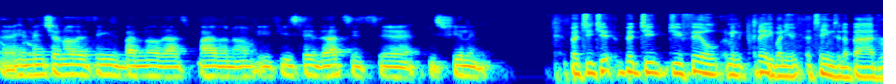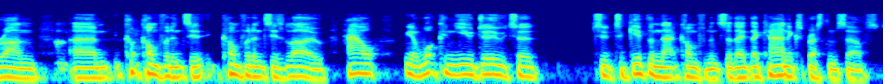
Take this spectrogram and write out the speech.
Uh, he mentioned other things, but no, that I don't know. If he said that, it's uh, his feeling. But did you? But do, do you feel? I mean, clearly, when you, a team's in a bad run, um, confidence is, confidence is low. How you know? What can you do to to to give them that confidence so they, they can express themselves?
